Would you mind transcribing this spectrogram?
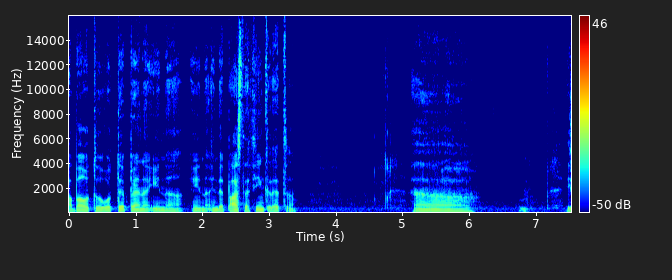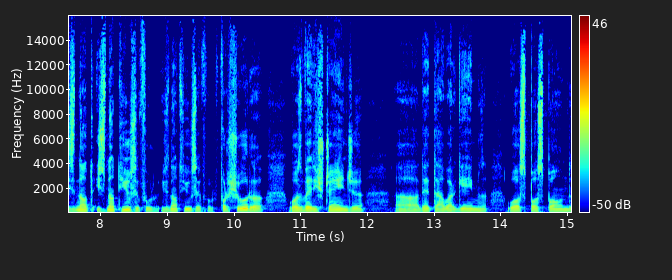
about uh, what happened in uh, in in the past, I think that uh, is not is not useful. Is not useful for sure. Uh, was very strange uh, that our game was postponed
